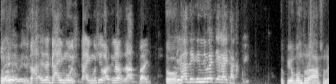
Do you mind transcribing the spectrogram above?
তো গাই মহিষ গাই মোষের অরিজিনাল জাত ভাই। তো টাকা দিয়ে কিনলে ভাই টাকাই থাকবি। তো প্রিয় বন্ধুরা আসলে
